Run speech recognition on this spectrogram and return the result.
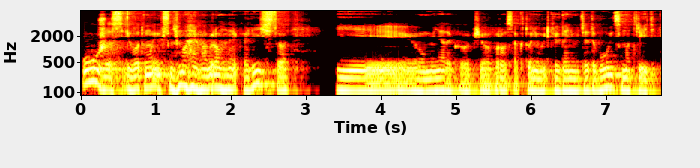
ужас. И вот мы их снимаем огромное количество, и у меня такой вообще вопрос, а кто-нибудь когда-нибудь это будет смотреть?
